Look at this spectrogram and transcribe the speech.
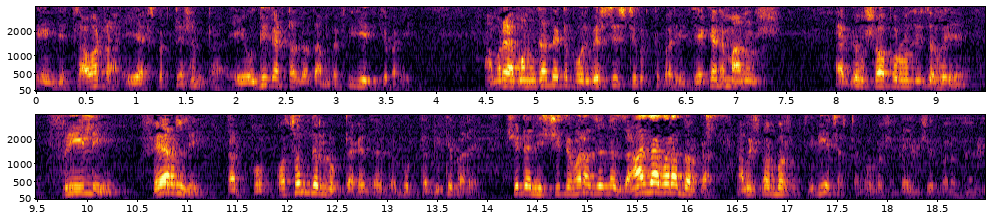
এই যে চাওয়াটা, এই এক্সপেকটেশনটা এই অধিকারটা যাতে আমরা ফিরিয়ে দিতে পারি। আমরা এমন যাতে একটা পরিবেশ সৃষ্টি করতে পারি, যেখানে মানুষ একদম স্বপ্রণোদিত হয়ে ফ্রিলি ফেয়ারলি তার পছন্দের লোকটাকে যাতে ভোটটা দিতে পারে সেটা নিশ্চিত করার জন্য যা যা করা দরকার আমি সর্বশক্তি দিয়ে চেষ্টা করব সেটা ইনশিওর করার জন্য।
